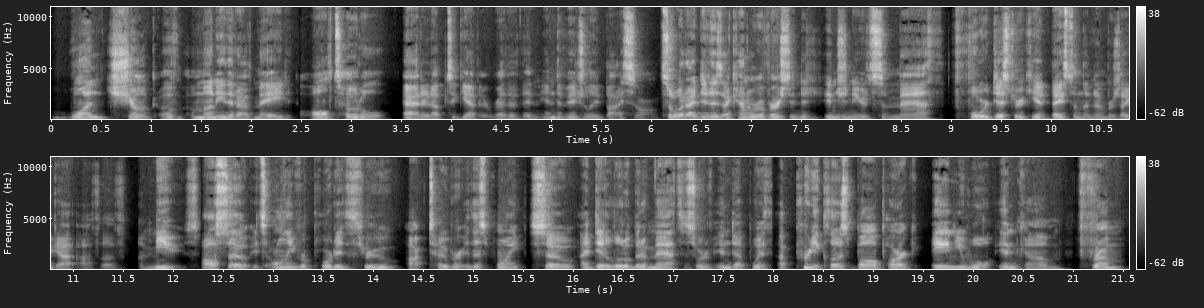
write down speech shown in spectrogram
one chunk of money that I've made all total added up together rather than individually by song. So what I did is I kind of reverse engineered some math for DistroKid based on the numbers I got off of Amuse. Also, it's only reported through October at this point, so I did a little bit of math to sort of end up with a pretty close ballpark annual income from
